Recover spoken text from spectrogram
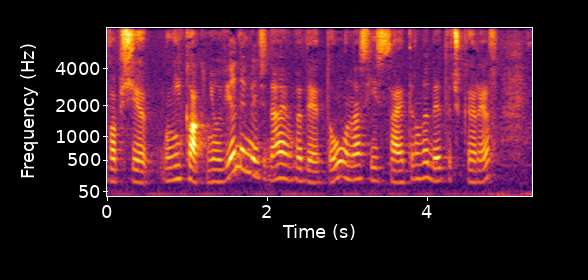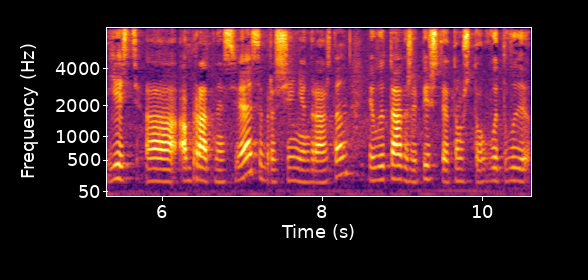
вообще никак не уведомить да, МВД, то у нас есть сайт mvd.rf, есть э, обратная связь, обращение граждан, и вы также пишете о том, что вот вы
